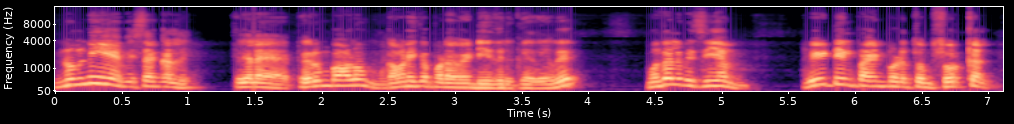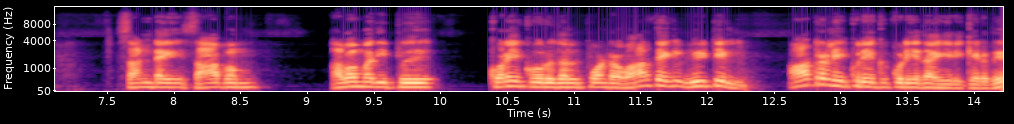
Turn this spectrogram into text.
நுண்ணிய விஷயங்கள் இதில் பெரும்பாலும் கவனிக்கப்பட வேண்டியது இருக்கிறது. முதல் விஷயம் வீட்டில் பயன்படுத்தும் சொற்கள் சண்டை சாபம் அவமதிப்பு குறை கூறுதல் போன்ற வார்த்தைகள் வீட்டில் ஆற்றலை குறைக்கக்கூடியதாக இருக்கிறது.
